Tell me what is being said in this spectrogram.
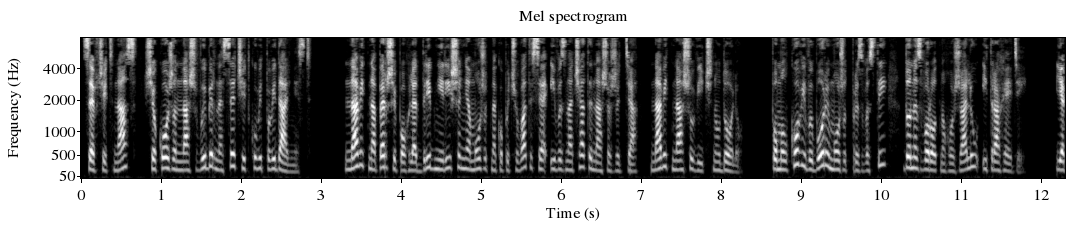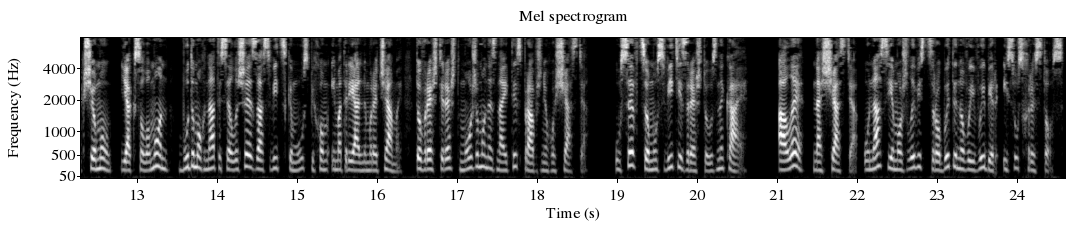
Це вчить нас, що кожен наш вибір несе чітку відповідальність. Навіть на перший погляд дрібні рішення можуть накопичуватися і визначати наше життя, навіть нашу вічну долю. Помилкові вибори можуть призвести до незворотного жалю і трагедій. Якщо ми, як Соломон, будемо гнатися лише за світським успіхом і матеріальними речами, то врешті-решт можемо не знайти справжнього щастя. Усе в цьому світі, зрештою, зникає. Але, на щастя, у нас є можливість зробити новий вибір Ісус Христос.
